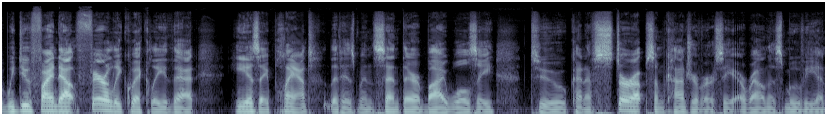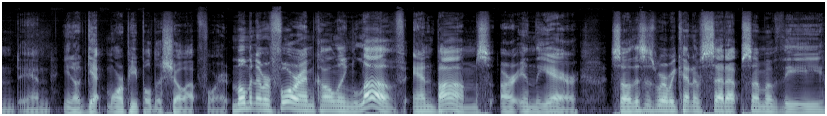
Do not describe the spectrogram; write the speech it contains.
We do find out fairly quickly that he is a plant that has been sent there by Woolsey to kind of stir up some controversy around this movie and and you know get more people to show up for it. Moment number 4 I'm calling love and bombs are in the air. So this is where we kind of set up some of the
